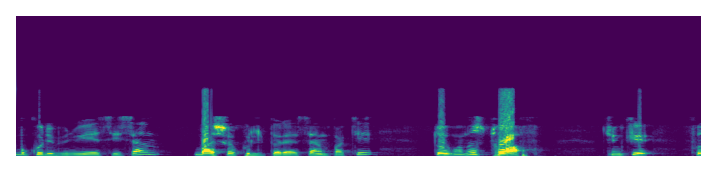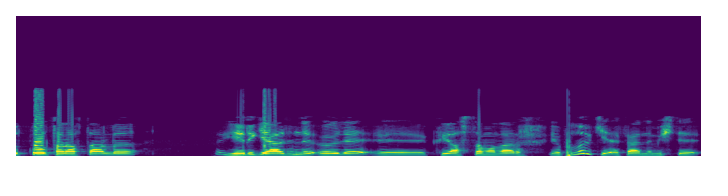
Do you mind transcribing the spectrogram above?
bu kulübün üyesiysen başka kulüplere sempati duymanız tuhaf. Çünkü futbol taraftarlığı yeri geldiğinde öyle e, kıyaslamalar yapılır ki efendim işte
